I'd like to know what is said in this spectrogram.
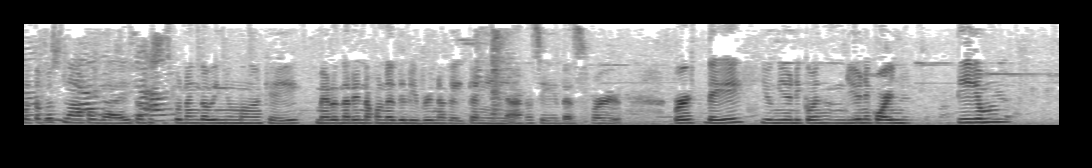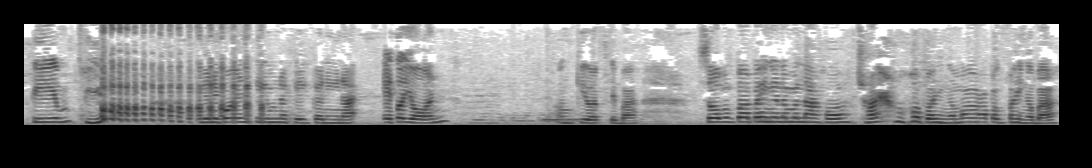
So, tapos na ako guys. Tapos ko nang gawin yung mga cake. Meron na rin ako na-deliver na cake kanina kasi that's for birthday. Yung unicorn, unicorn team, team, team? Unicorn team na cake kanina. Ito yon Ang cute, ba? So, magpapahinga naman na ako. Char, magpapahinga. Makakapagpahinga ba?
